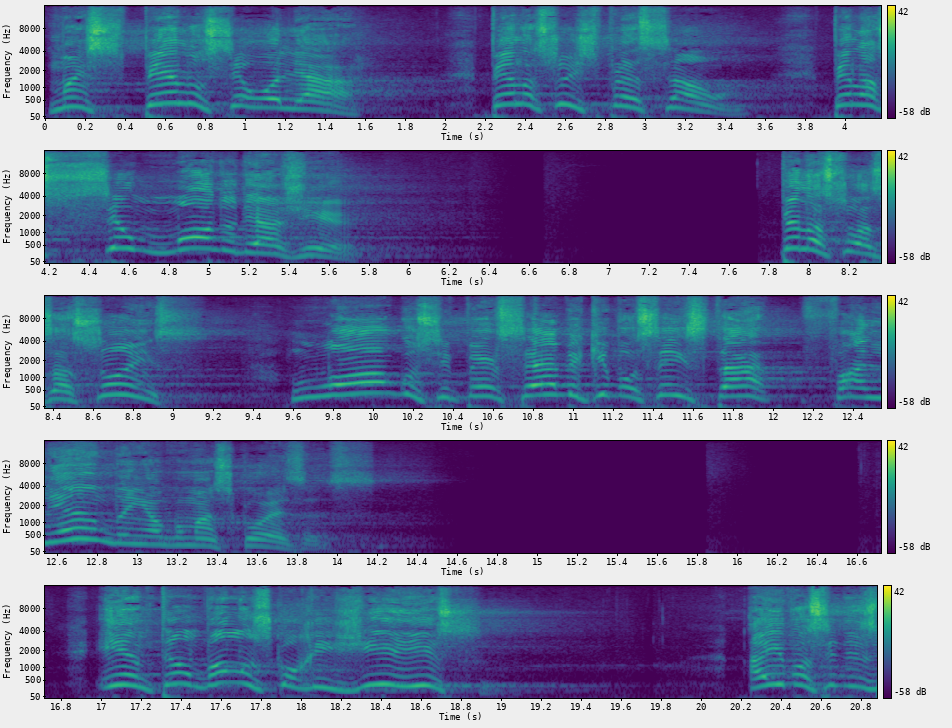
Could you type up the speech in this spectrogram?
Mas pelo seu olhar, pela sua expressão, pelo seu modo de agir, pelas suas ações, logo se percebe que você está falhando em algumas coisas. E então vamos corrigir isso. Aí você diz:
